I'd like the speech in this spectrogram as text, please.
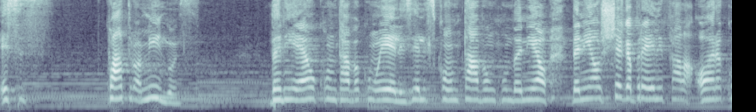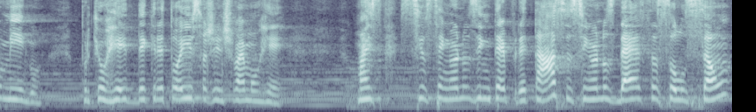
Esses quatro amigos, Daniel contava com eles, eles contavam com Daniel. Daniel chega para ele e fala: Ora comigo, porque o rei decretou isso, a gente vai morrer. Mas se o Senhor nos interpretar, se o Senhor nos der essa solução,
